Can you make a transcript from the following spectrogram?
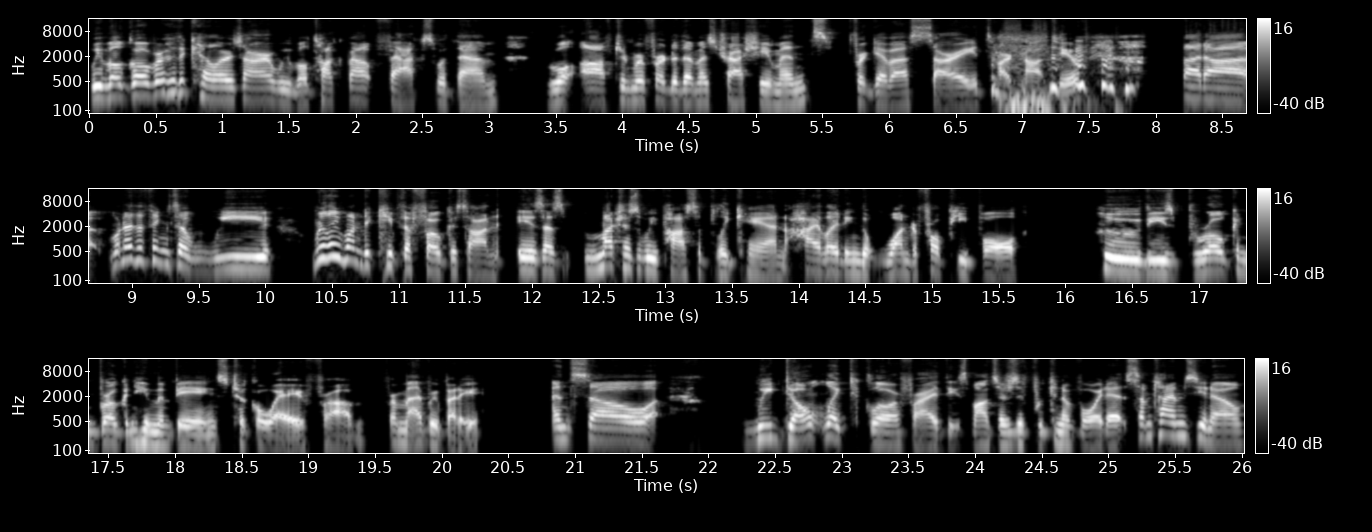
we will go over who the killers are. We will talk about facts with them. We will often refer to them as trash humans. Forgive us. Sorry. It's hard not to. but uh, one of the things that we really wanted to keep the focus on is as much as we possibly can, highlighting the wonderful people who these broken, broken human beings took away from, from everybody. And so we don't like to glorify these monsters if we can avoid it. Sometimes, you know,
